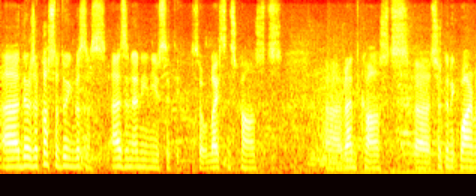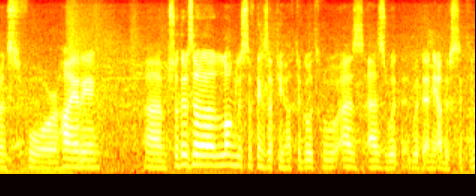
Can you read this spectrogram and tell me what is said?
uh, there's a cost of doing business, as in any new city. So license costs, uh, rent costs, uh, certain requirements for hiring. Um, so there's a long list of things that you have to go through as, as with, with any other city.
